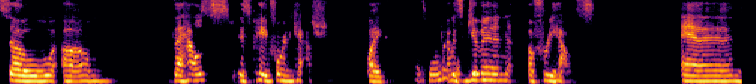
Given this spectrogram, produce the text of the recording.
So um, the house is paid for in cash. Like. I was given a free house. And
